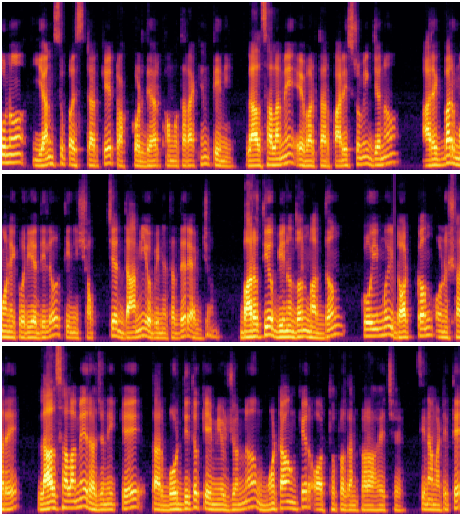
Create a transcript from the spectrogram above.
কোনো ইয়াং সুপারস্টারকে টক্কর দেওয়ার ক্ষমতা রাখেন তিনি। লাল সালামে এবার তার পারিশ্রমিক যেন আরেকবার মনে করিয়ে দিল তিনি সবচেয়ে দামি অভিনেতাদের একজন। ভারতীয় বিনোদন মাধ্যম কৈমই ডট কম অনুসারে লাল সালামে রজনীকে তার বর্ধিত কেমিওর জন্য মোটা অঙ্কের অর্থ প্রদান করা হয়েছে। সিনেমাটিতে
